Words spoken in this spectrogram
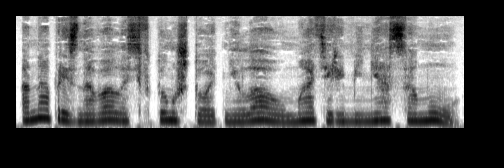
она признавалась в том, что отняла у матери меня саму.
